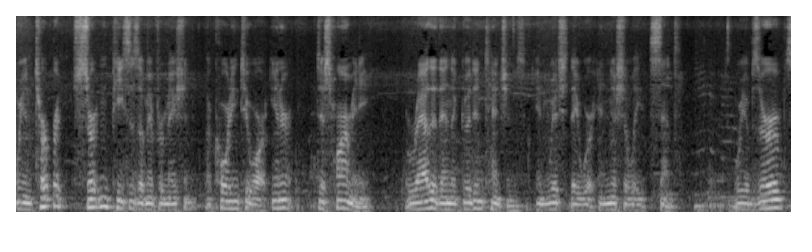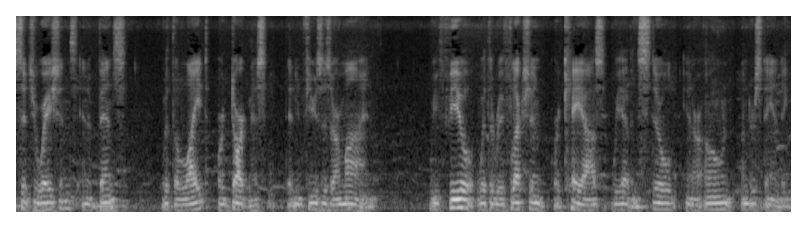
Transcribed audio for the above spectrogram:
We interpret certain pieces of information according to our inner disharmony rather than the good intentions in which they were initially sent. We observe situations and events with the light or darkness that infuses our mind. We feel with the reflection or chaos we have instilled in our own understanding.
